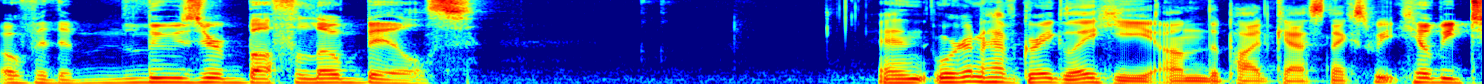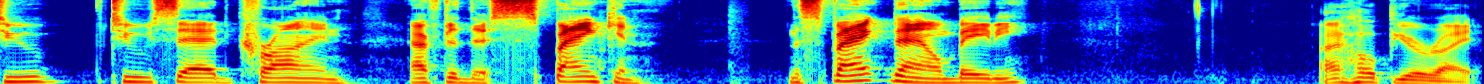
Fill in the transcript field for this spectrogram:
over the loser Buffalo Bills. And we're gonna have Greg Leahy on the podcast next week. He'll be too too sad crying after the spanking. The spank down, baby. I hope you're right.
